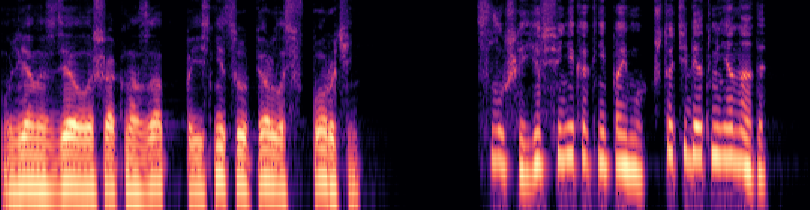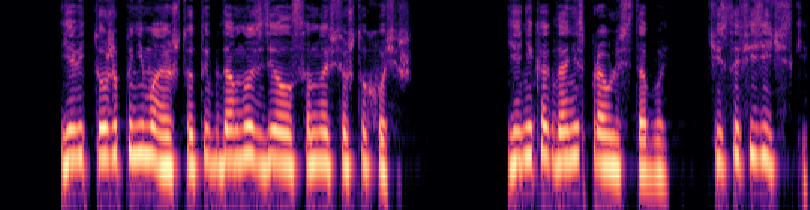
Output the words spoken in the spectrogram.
Ульяна сделала шаг назад, поясница уперлась в поручень. «Слушай, я все никак не пойму, что тебе от меня надо? Я ведь тоже понимаю, что ты бы давно сделал со мной все, что хочешь. Я никогда не справлюсь с тобой, чисто физически.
